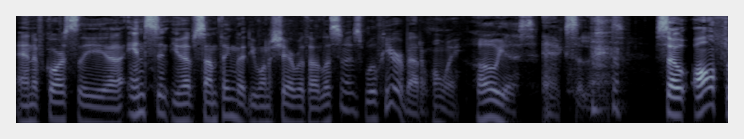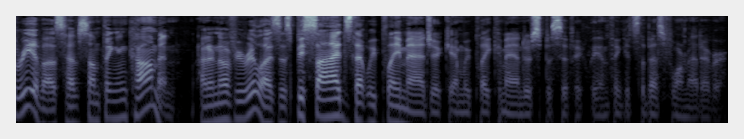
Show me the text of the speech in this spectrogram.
And of course, the uh, instant you have something that you want to share with our listeners, we'll hear about it, won't we? Oh yes, Excellent. so, all three of us have something in common. I don't know if you realize this, besides that we play Magic and we play Commander specifically and think it's the best format ever.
